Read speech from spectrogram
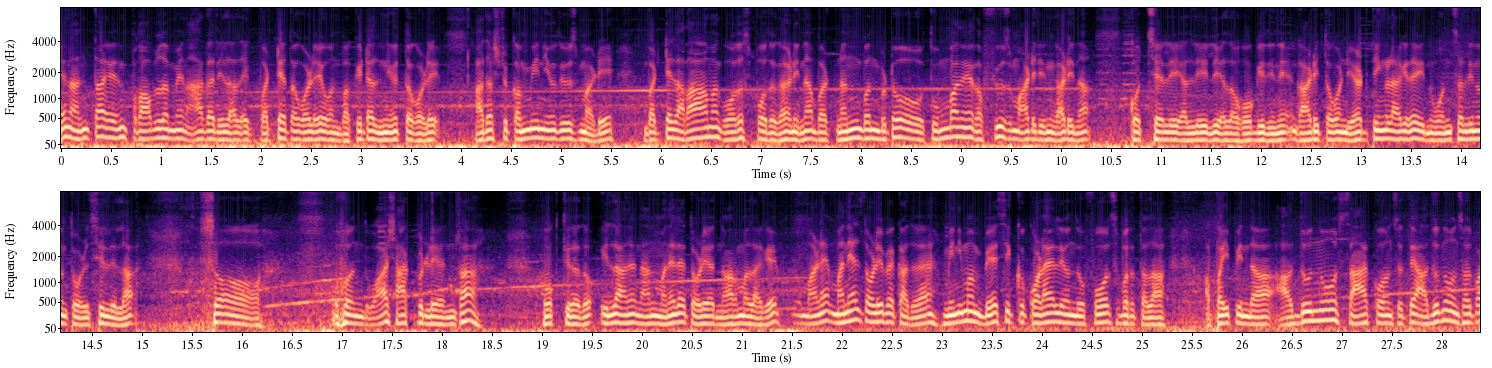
ಏನು ಅಂತ ಏನು ಪ್ರಾಬ್ಲಮ್ ಏನು ಆಗೋದಿಲ್ಲ ಲೈಕ್ ಬಟ್ಟೆ ತೊಗೊಳ್ಳಿ, ಒಂದು ಬಕೆಟಲ್ಲಿ ನೀರು ತೊಗೊಳ್ಳಿ, ಆದಷ್ಟು ಕಮ್ಮಿ ನೀರು ಯೂಸ್ ಮಾಡಿ, ಬಟ್ಟೆಲಿ ಆರಾಮಾಗಿ ಒರೆಸ್ಬೋದು ಗಾಡಿನ ಬಟ್ ನನಗೆ ಬಂದುಬಿಟ್ಟು ತುಂಬಾ ರಫ್ಯೂಸ್ ಮಾಡಿದ್ದೀನಿ ಗಾಡಿನ. ಕೊಚ್ಚೆಲಿ, ಅಲ್ಲಿ ಇಲ್ಲಿ ಎಲ್ಲ ಹೋಗಿದ್ದೀನಿ ಗಾಡಿ ತೊಗೊಂಡು ಎರಡು ತಿಂಗಳಾಗಿದೆ, ಇನ್ನು ಒಂದು ಸಲಿನೂ ತೊಳಸಿರ್ಲಿಲ್ಲ. ಸೊ ಒಂದು ವಾಶ್ ಹಾಕ್ಬಿಡ್ಲಿ ಅಂತ ಹೋಗ್ತಿರೋದು. ಇಲ್ಲ ಅಂದರೆ ನಾನು ಮನೇಲೇ ತೊಳೆಯೋದು ನಾರ್ಮಲಾಗಿ ಮನೆ, ಮನೇಲಿ ತೊಳಿಬೇಕಾದ್ರೆ ಮಿನಿಮಮ್ ಬೇಸಿಕ್ ಕೊಳೆಯಲ್ಲಿ ಒಂದು ಫೋರ್ಸ್ ಬರುತ್ತಲ್ಲ, ಆ ಪೈಪಿಂದ. ಅದೂ ಸಾಕು ಅನಿಸುತ್ತೆ. ಅದನ್ನು ಒಂದು ಸ್ವಲ್ಪ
